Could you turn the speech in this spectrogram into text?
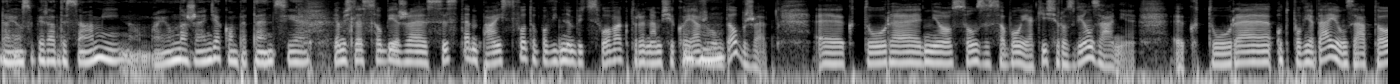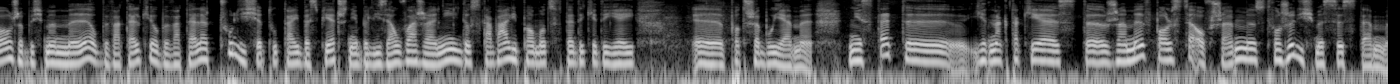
dają sobie radę sami, no, mają narzędzia, kompetencje. Ja myślę sobie, że system, państwo to powinny być słowa, które nam się kojarzą mhm. dobrze, e, które niosą ze sobą jakieś rozwiązanie, e, które odpowiadają za to, żebyśmy my, obywatelki, obywatele, czuli się tutaj bezpiecznie, byli zauważeni i dostawali pomoc wtedy, kiedy jej potrzebujemy. Niestety jednak tak jest, że my w Polsce owszem stworzyliśmy system,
